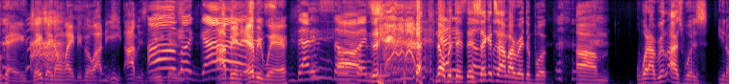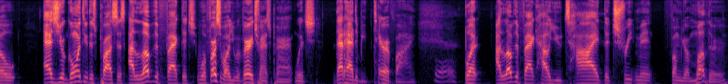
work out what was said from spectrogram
okay, JJ don't like to go out to eat, obviously, Oh my god. I've been everywhere. That is so Uh, funny. no, That but the, the so second time I read the book, um, what I realized was, you know, as you're going through this process, I love the fact that, you, well, first of all, you were very transparent, which that had to be terrifying. Yeah. But I love the fact how you tied the treatment from your mother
